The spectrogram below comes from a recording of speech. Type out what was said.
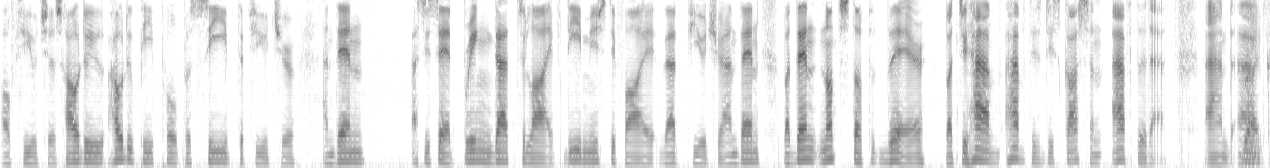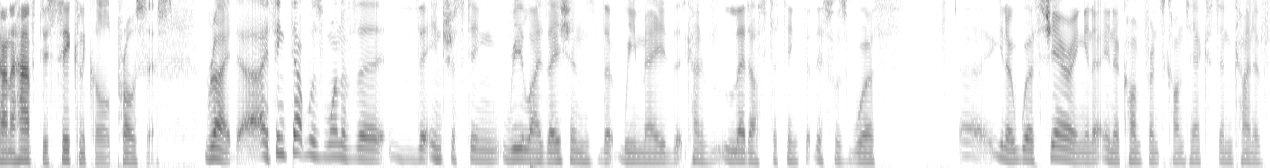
of futures. How do how do people perceive the future, and then as you said, bring that to life, demystify that future, and then, but then not stop there, but to have have this discussion after that, and, and right. kind of have this cyclical process. Right. I think that was one of the the interesting realizations that we made that kind of led us to think that this was worth. Uh, you know, worth sharing in a, in a conference context, and kind of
